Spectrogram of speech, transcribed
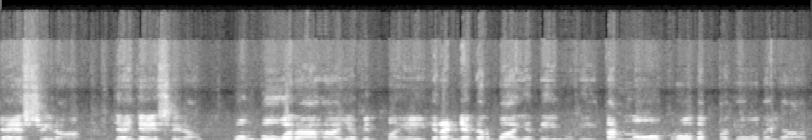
ஜெய ஸ்ரீராம். ஜெய் ஜெய் ஸ்ரீராம். ஓம் பூவராகாய வித்மகே. ஹிரண்ய கர்ப்பாய தீமகி. தன்னோ குரோத பிரஜோதயாத்.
